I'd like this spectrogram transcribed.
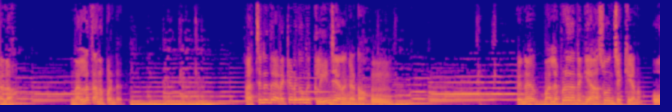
കണ്ടോ? നല്ല തണുപ്പുണ്ട്. അച്ഛൻ ഇത് ഇടയ്ക്കിടയ്ക്ക് ഒന്ന് ക്ലീൻ ചെയ്യണം കേട്ടോ. പിന്നെ വല്ലപ്പോഴും അതിന്റെ ഗ്യാസ് ഒന്ന് ചെക്ക് ചെയ്യണം. ഓ.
